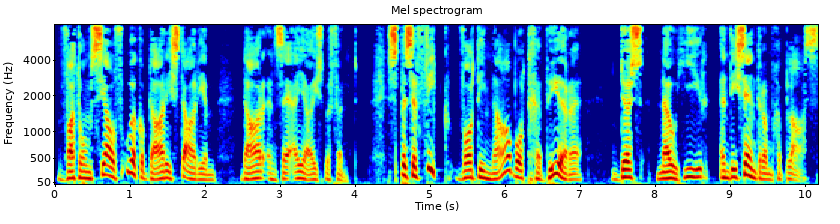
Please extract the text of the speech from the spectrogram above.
wat homself ook op daardie stadium daar in sy eie huis bevind. Spesifiek word die Nabot gebeure dus nou hier in die sentrum geplaas.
